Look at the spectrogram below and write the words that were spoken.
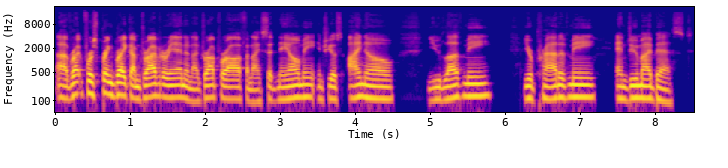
Uh, right before spring break, I'm driving her in, and I drop her off, and I said, Naomi, and she goes, I know you love me, you're proud of me, and do my best.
